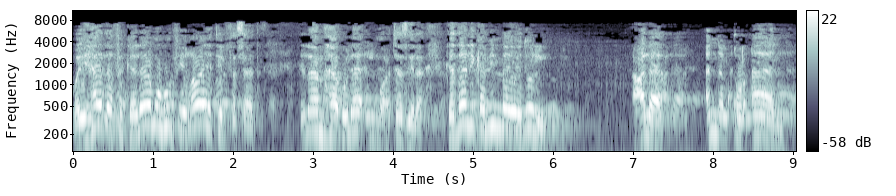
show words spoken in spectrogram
ولهذا فكلامهم في غاية الفساد كلام هؤلاء المعتزلة. كذلك مما يدل على أن القرآن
